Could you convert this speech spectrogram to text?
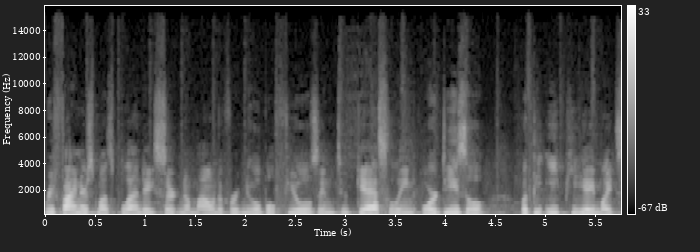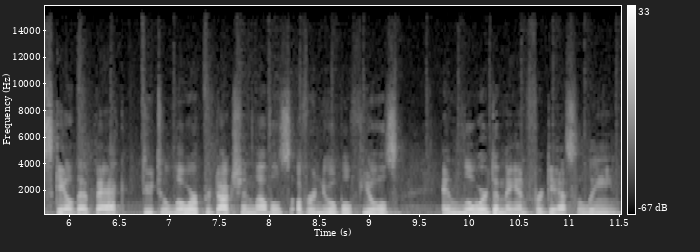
Refiners must blend a certain amount of renewable fuels into gasoline or diesel, but the EPA might scale that back due to lower production levels of renewable fuels and lower demand for gasoline.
